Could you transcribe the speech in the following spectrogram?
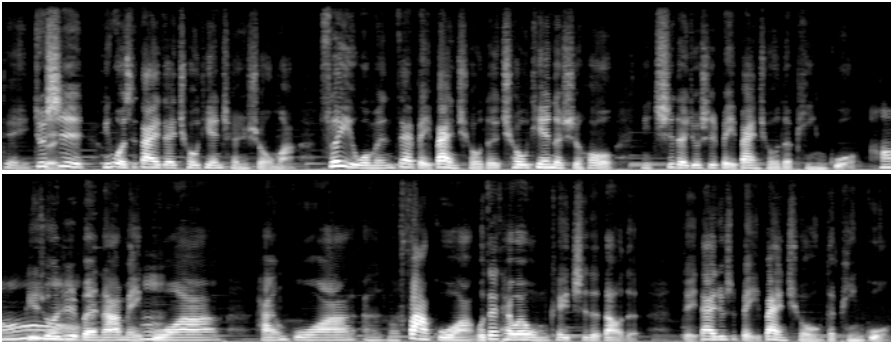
对，就是苹果是大概在秋天成熟嘛，所以我们在北半球的秋天的时候，你吃的就是北半球的苹果。哦，比如说日本啊、美国啊、韩国啊、呃什么法国啊，我在台湾我们可以吃得到的，对，大概就是北半球的苹果，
